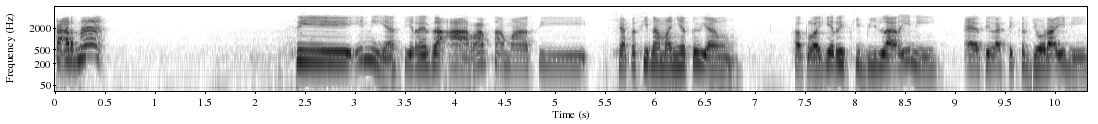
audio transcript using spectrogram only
karena si ini ya si Reza Arab sama si siapa sih namanya tuh yang satu lagi Rizky Bilar ini eh si Lesti Kejora ini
